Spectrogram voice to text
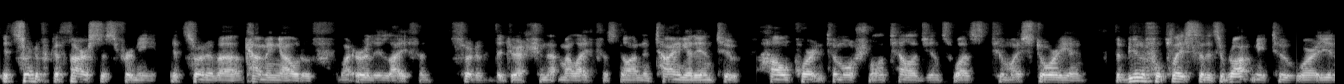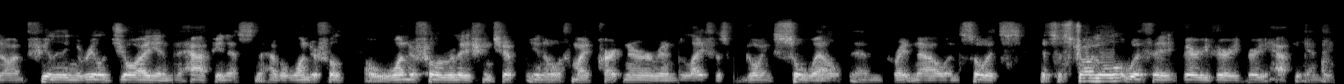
it's sort of a catharsis for me. It's sort of a coming out of my early life and sort of the direction that my life has gone and tying it into how important emotional intelligence was to my story and the beautiful place that it's brought me to where, you know, I'm feeling real joy and happiness and I have a wonderful, a wonderful relationship, you know, with my partner and life is going so well and right now. And so it's, it's a struggle with a very, very, very happy ending.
